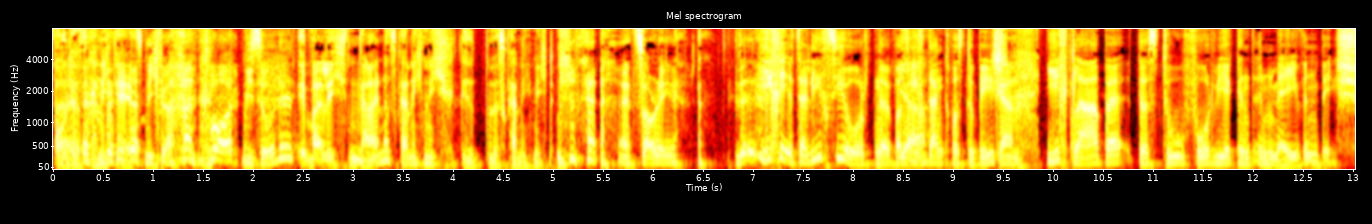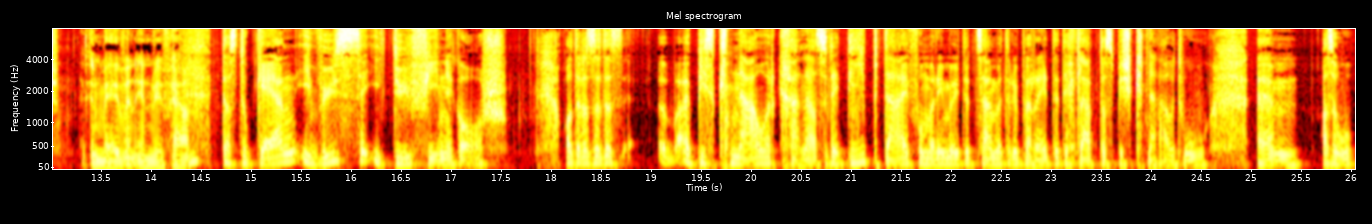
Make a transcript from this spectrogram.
Oh, das kann ich dir jetzt nicht beantworten. Wieso nicht? Weil ich, nein, das kann ich nicht, das kann ich nicht. Sorry. Ich, soll ich sie ordnen, was ja, ich denke, was du bist? Gern. Ich glaube, dass du vorwiegend ein Maven bist. Ein Maven inwiefern? Dass du gern in Wissen in die Tiefe hineingehst. Oder also das etwas genauer kennen. Also der Deep Dive, wo wir immer wieder zusammen darüber reden, ich glaube, das bist genau du. Ähm, also,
